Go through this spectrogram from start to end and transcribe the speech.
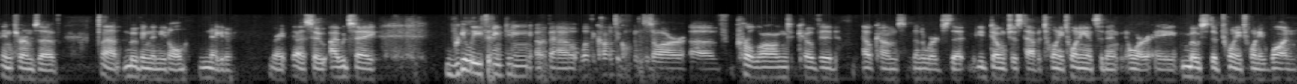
in terms of uh, moving the needle negative right? Uh, so i would say really thinking about what the consequences are of prolonged COVID outcomes. In other words, that you don't just have a 2020 incident or a most of 2021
